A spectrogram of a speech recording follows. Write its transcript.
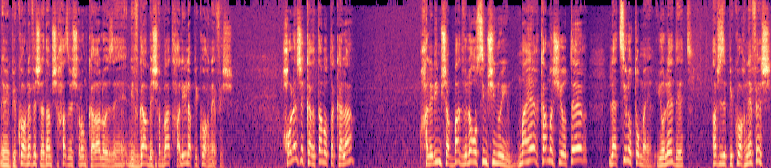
לבין פיקוח נפש של אדם שחס ושלום קרה לו איזה נפגע בשבת, חלילה פיקוח נפש. חולה שקרתה לו תקלה, חללים שבת ולא עושים שינויים. מהר, כמה שיותר, להציל אותו מהר. יולדת, אף שזה פיקוח נפש,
